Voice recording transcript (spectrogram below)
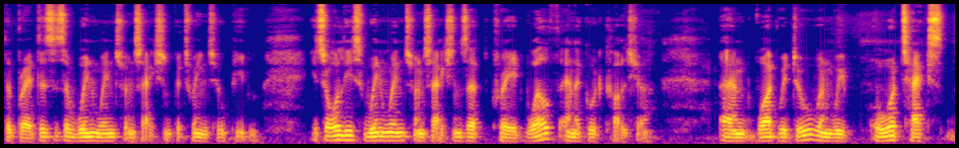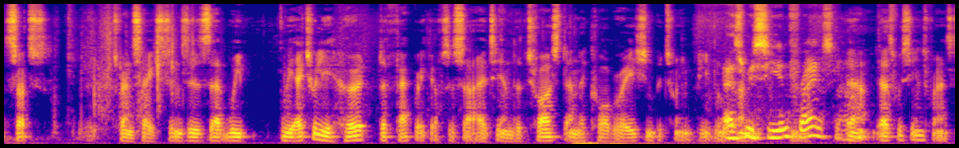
the bread. This is a win-win transaction between two people. It's all these win-win transactions that create wealth and a good culture. And what we do when we overtax such transactions is that we we actually hurt the fabric of society and the trust and the cooperation between people. As and, we see in France now. Yeah, as we see in France.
